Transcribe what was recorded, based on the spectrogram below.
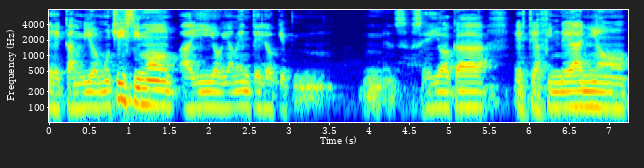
eh, cambió muchísimo. Ahí obviamente lo que mm, sucedió acá este, a fin de año,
